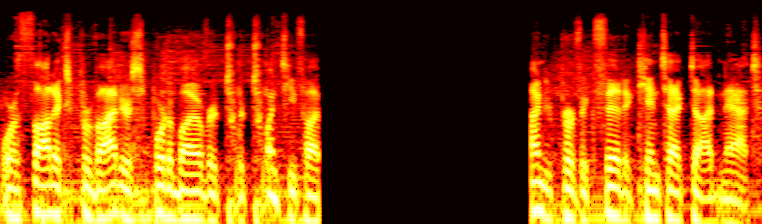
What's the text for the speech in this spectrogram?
orthotics provider, supported by over 25. Find your perfect fit at kintec.net.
